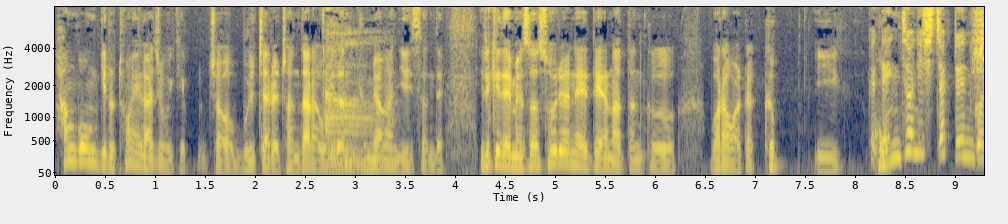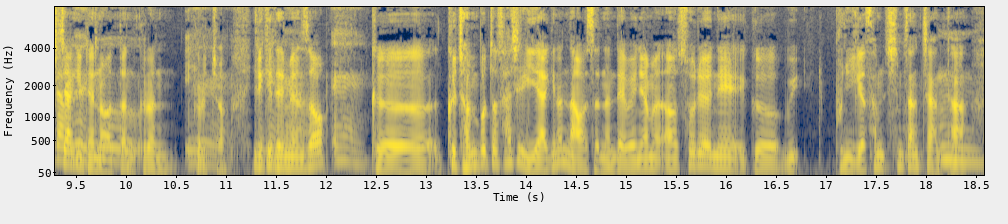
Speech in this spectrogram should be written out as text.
항공기로 통해 가지고 이렇게 저 물자를 전달하고 이런 아. 유명한 일이 있었는데 이렇게 되면서 소련에 대한 어떤 그 뭐라고 할까 급이 그러니까 냉전이 시작된 거라고 시작이 되는 어떤 그런 예, 그렇죠. 이렇게 되겠네요. 되면서 예. 그, 그 전부터 사실 이야기는 나왔었는데 왜냐하면 어, 소련의 그 위- 분위기가 참 심상치 않다. 음,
